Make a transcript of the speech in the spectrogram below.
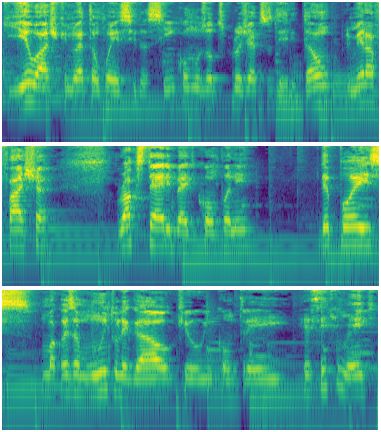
que eu acho que não é tão conhecido assim como os outros projetos dele. Então, primeira faixa, Rocksteady Bad Company. Depois, uma coisa muito legal que eu encontrei recentemente,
